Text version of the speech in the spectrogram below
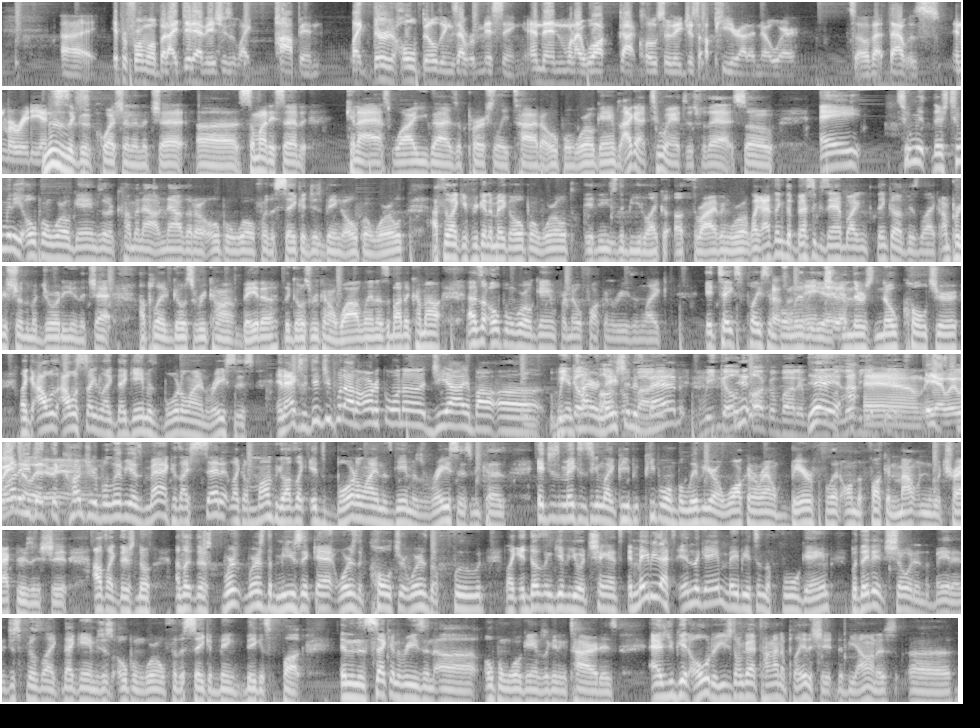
uh, it performed well. But I did have issues with like popping. Like there are whole buildings that were missing, and then when I walk got closer, they just appear out of nowhere. So that that was in Meridian. This is a good question in the chat. Uh, somebody said, "Can I ask why you guys are personally tired of open world games?" I got two answers for that. So, a too many, there's too many open world games that are coming out now that are open world for the sake of just being open world. I feel like if you're gonna make an open world, it needs to be like a, a thriving world. Like I think the best example I can think of is like I'm pretty sure the majority in the chat I played Ghost Recon beta. The Ghost Recon Wildland is about to come out as an open world game for no fucking reason. Like it takes place in Doesn't Bolivia need and there's no culture. Like I was I was saying like that game is borderline racist. And actually, did you put out an article on uh, GI about uh the We go entire nation is mad? it. We go Yeah. talk about it. Yeah, boy. yeah, Bolivia Damn. pissed. Yeah, wait, wait funny that the country of Bolivia is mad because I said it like a month ago. I was like, it's borderline. This game is racist because it just makes it seem like people people in Bolivia are walking around barefoot on the fucking mountain with tractors and shit. I was like, there's no. I was like, there's where, where's the music at? Where's the culture? Where's the food? Like, it doesn't give you a chance. And maybe that's in the game. Maybe it's in the full game, but they didn't show it in the beta. It just feels like that game is just open world for the sake of being big as fuck. And then the second reason uh open world games are getting tired is as you get older, you just don't got time to play the shit. To be honest, uh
